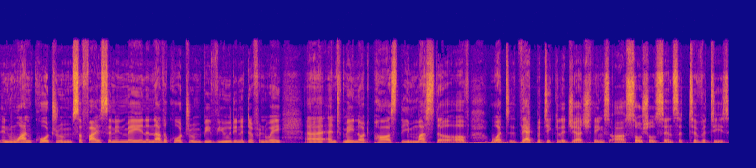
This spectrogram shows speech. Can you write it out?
in, one courtroom suffice and it may in another courtroom be viewed in a different way uh, and may not pass the muster of what that particular judge thinks are social sensitivities.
